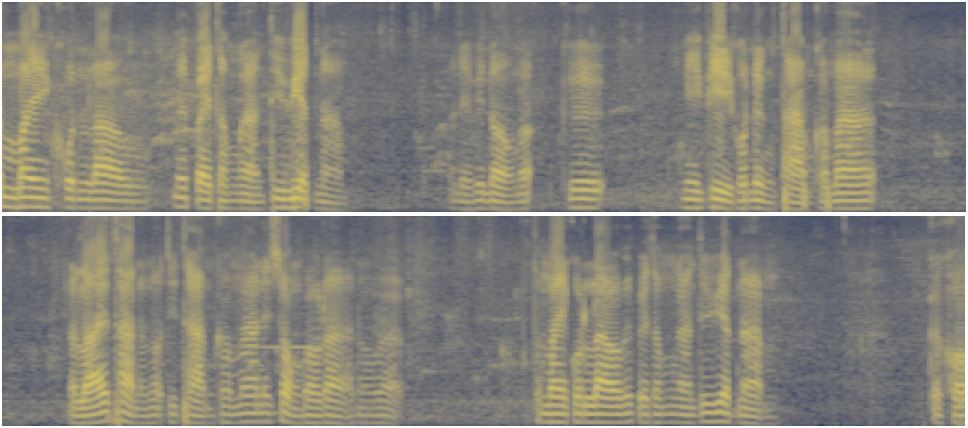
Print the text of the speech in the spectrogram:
ทำไมคนเราไม่ไปทำงานที่เวียดนาม อันนี้พี่น้องเนาะคือมีพี่คนหนึ่งถามเข้ามาหลายท่านเนาะที่ถามเข้ามาในช่องเบาดาเนาะว่าทำไมคนเราไม่ไปทำงานที่เวียดนาม ก็ขอ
